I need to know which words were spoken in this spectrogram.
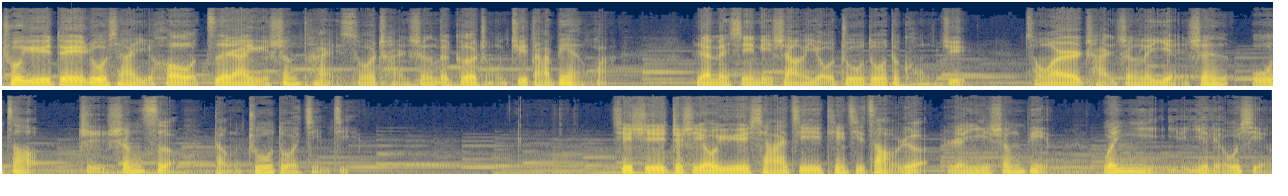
出于对入夏以后自然与生态所产生的各种巨大变化，人们心理上有诸多的恐惧，从而产生了眼身、无燥、止声色等诸多禁忌。其实，这是由于夏季天气燥热，人易生病，瘟疫也易流行，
